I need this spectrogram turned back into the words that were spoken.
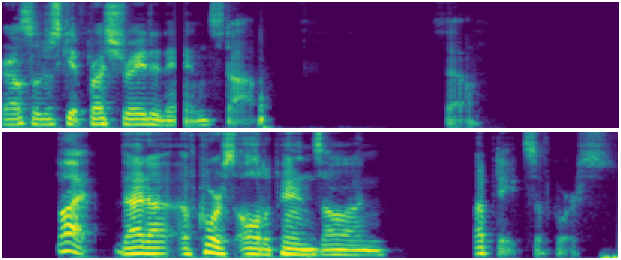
Or else I'll just get frustrated and stop. So, but that, uh, of course, all depends on updates, of course.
